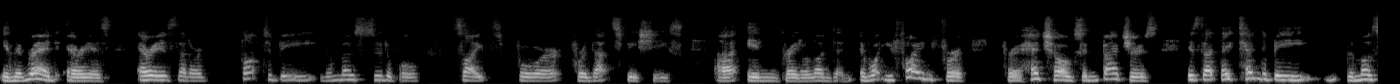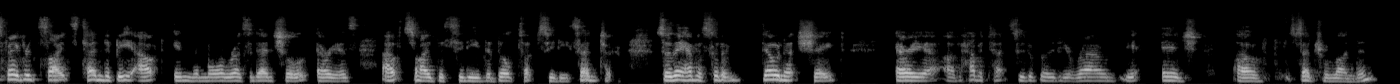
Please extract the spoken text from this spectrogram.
in the red areas, areas that are thought to be the most suitable sites for, for that species uh, in Greater London. And what you find for for hedgehogs and badgers is that they tend to be the most favored sites tend to be out in the more residential areas outside the city, the built up city center. So they have a sort of donut shaped area of habitat suitability around the edge of central London.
